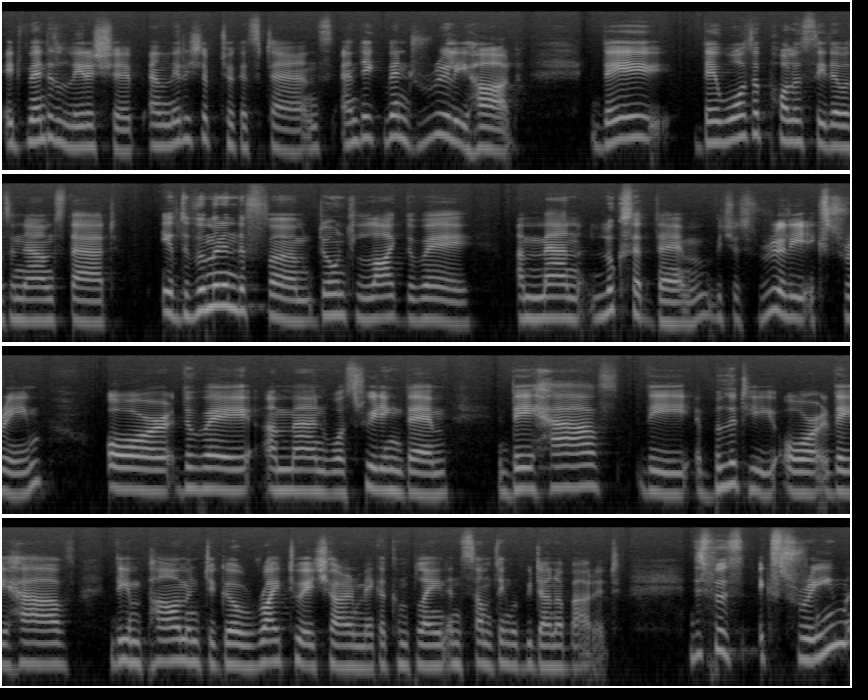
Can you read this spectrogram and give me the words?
it went to the leadership, and leadership took a stance, and they went really hard. They, there was a policy that was announced that if the women in the firm don't like the way a man looks at them, which is really extreme, or the way a man was treating them, they have the ability or they have the empowerment to go right to HR and make a complaint, and something would be done about it. This was extreme,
